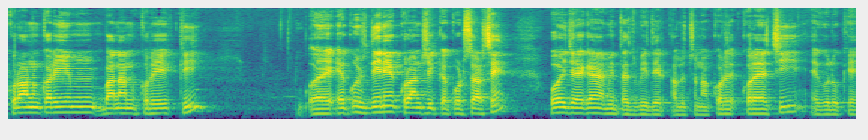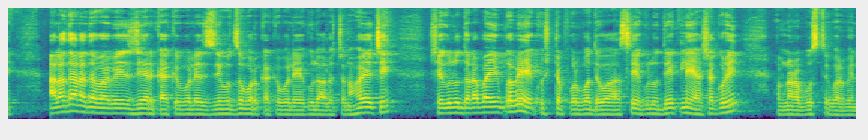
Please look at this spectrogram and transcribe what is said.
কোরআন করিম বানান করে কি? একুশ দিনে কোরআন শিক্ষা কোর্স আছে ওই জায়গায় আমি তাজবিদের আলোচনা করে, করেছি। এগুলোকে আলাদা আলাদাভাবে জের কাকে বলে জেব- জবর কাকে বলে, এগুলো আলোচনা হয়েছে। সেগুলো ধারাবাহিকভাবে একুশটা পর্ব দেওয়া আছে, এগুলো দেখলে আশা করি আপনারা বুঝতে পারবেন,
